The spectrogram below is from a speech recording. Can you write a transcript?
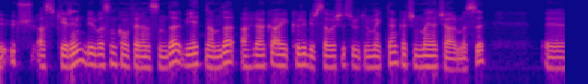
üç askerin bir basın konferansında Vietnam'da ahlaka aykırı bir savaşı sürdürmekten kaçınmaya çağırması. E,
